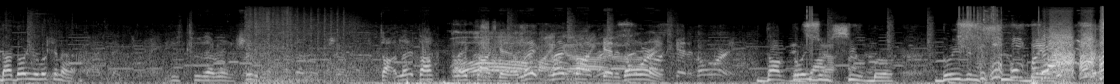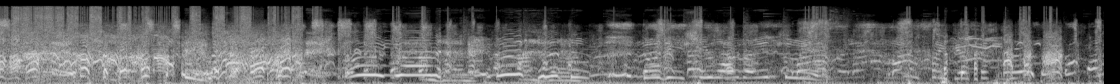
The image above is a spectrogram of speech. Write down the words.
That door you're looking at. He's to that room, shoot him. Doc, let Doc, let Doc get it. Let, Oh let Doc get it, don't worry. Doc, don't even shoot, bro. Don't even shoot, oh bro. Oh my god! Don't he, she walked right into it! Oh my god, bro. Oh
